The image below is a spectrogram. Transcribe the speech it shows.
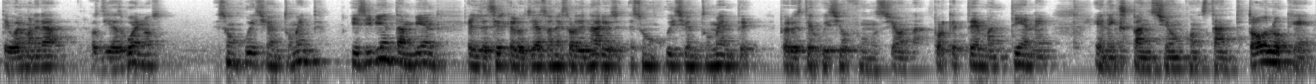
De igual manera, los días buenos es un juicio en tu mente. Y si bien también el decir que los días son extraordinarios es un juicio en tu mente, pero este juicio funciona porque te mantiene en expansión constante. Todo lo que,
